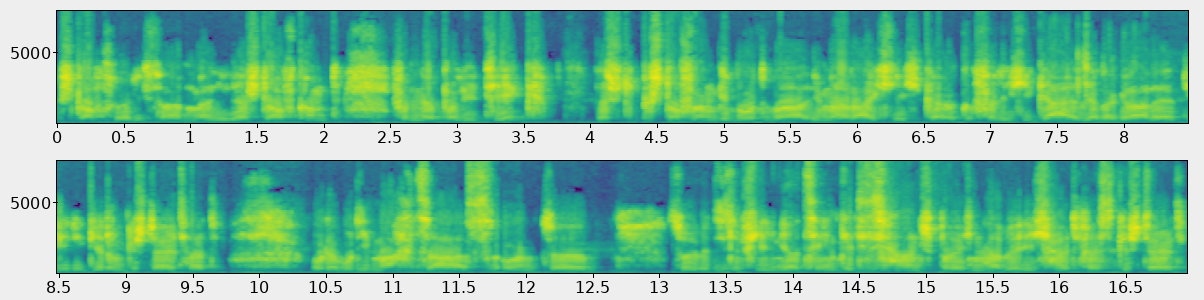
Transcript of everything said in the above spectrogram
Stoff, würde ich sagen. Also der Stoff kommt von der Politik das Stoffangebot war immer reichlich, völlig egal, wer da gerade die Regierung gestellt hat oder wo die Macht saß. Und äh, so über diese vielen Jahrzehnte, die Sie ansprechen, habe ich halt festgestellt,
